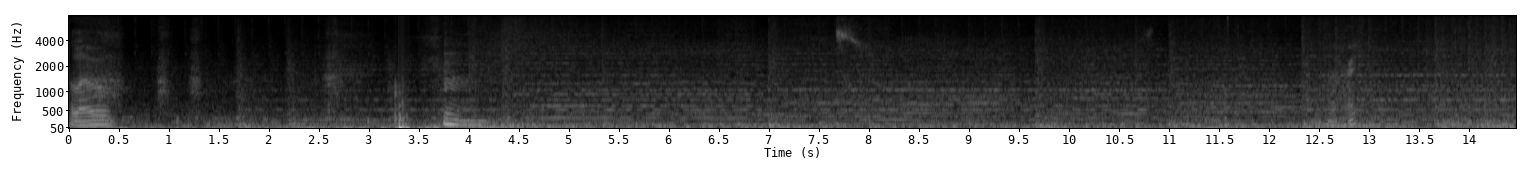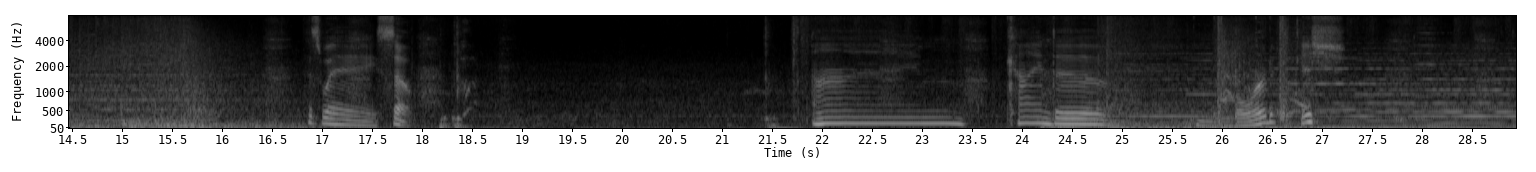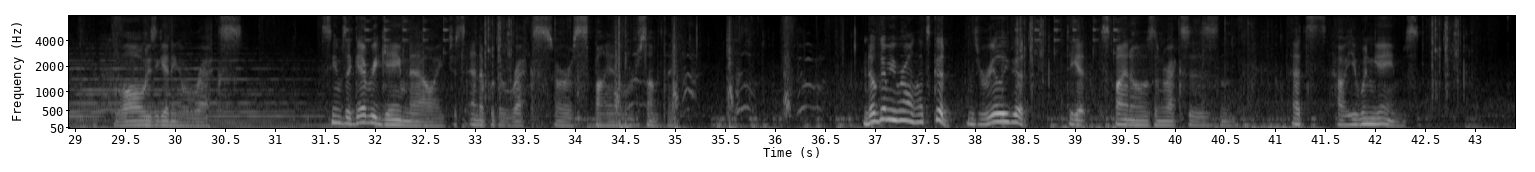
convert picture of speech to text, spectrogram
Hello? Hmm. Alright. This way. So. I'm kind of bored-ish always getting a Rex. Seems like every game now I just end up with a Rex or a Spino or something. And don't get me wrong, that's good. It's really good to get Spinos and Rexes, and that's how you win games.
